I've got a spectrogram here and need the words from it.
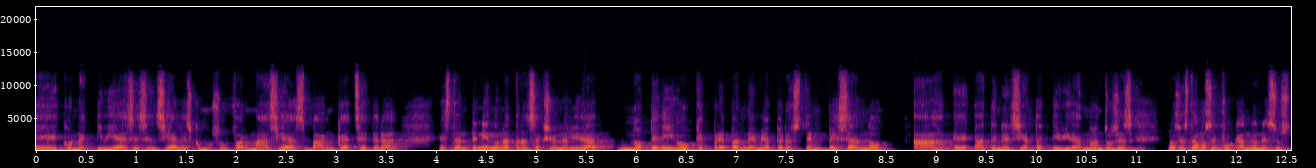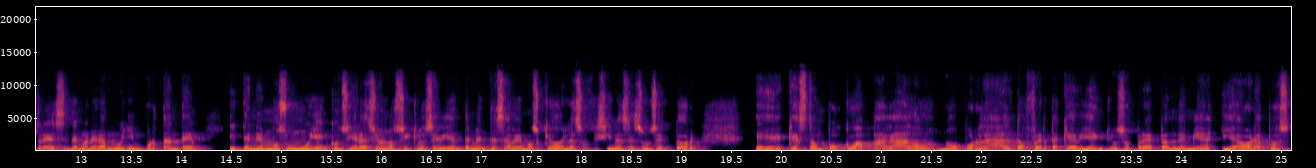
eh, con actividades esenciales como son farmacias, banca, etcétera, están teniendo una transaccionalidad, no te digo que pre-pandemia, pero está empezando a, eh, a, tener cierta actividad, ¿no? Entonces, nos estamos enfocando en esos tres de manera muy importante y tenemos muy en consideración los ciclos. Evidentemente sabemos que hoy las oficinas es un sector eh, que está un poco apagado, ¿no? Por la alta oferta que había incluso pre-pandemia y ahora pues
